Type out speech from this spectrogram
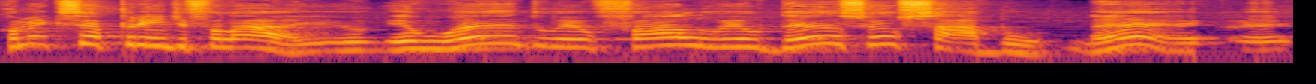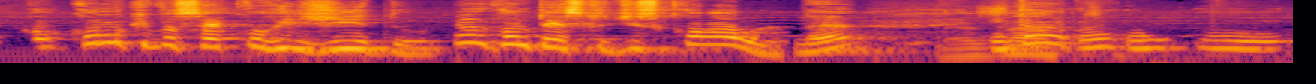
Como é que você aprende a falar, ah, eu, eu ando, eu falo, eu danço, eu sabo, né? É, como que você é corrigido? Num contexto de escola, né? Exato. Então, o, o, o,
